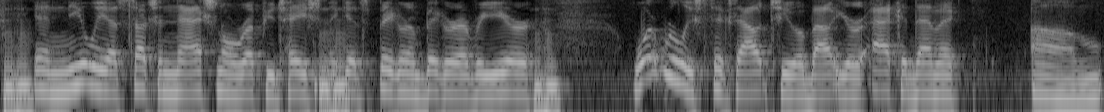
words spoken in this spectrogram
Mm-hmm. And Neeley has such a national reputation. Mm-hmm. It gets bigger and bigger every year. What really sticks out to you about your academic um,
